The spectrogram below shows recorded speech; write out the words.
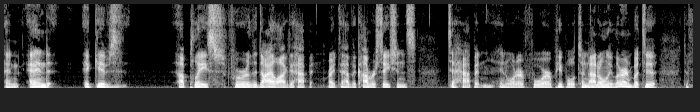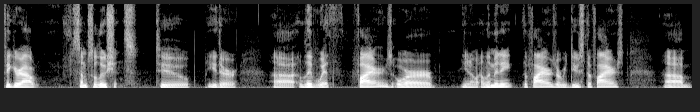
and and it gives a place for the dialogue to happen, right? To have the conversations to happen in order for people to not only learn but to to figure out some solutions to either uh, live with fires or you know eliminate the fires or reduce the fires. Um,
